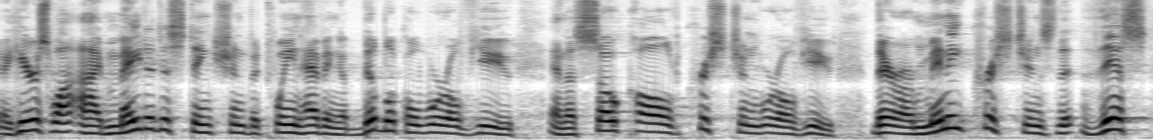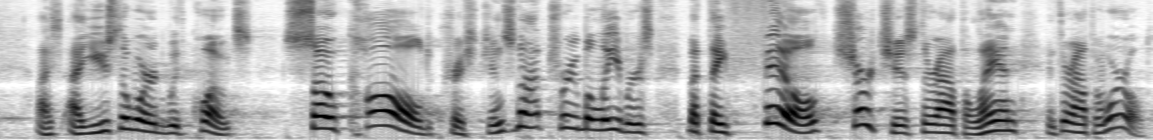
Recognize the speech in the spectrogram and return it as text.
Now here's why I made a distinction between having a biblical worldview and a so-called Christian worldview. There are many Christians that this, I, I use the word with quotes, so-called Christians, not true believers, but they fill churches throughout the land and throughout the world.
